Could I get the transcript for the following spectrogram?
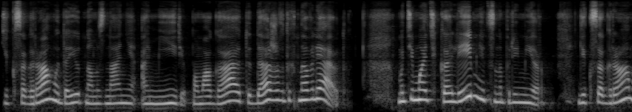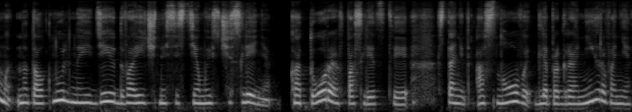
Гексограммы дают нам знания о мире, помогают и даже вдохновляют. Математика Лейбница, например, гексограммы натолкнули на идею двоичной системы исчисления, которая впоследствии станет основой для программирования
